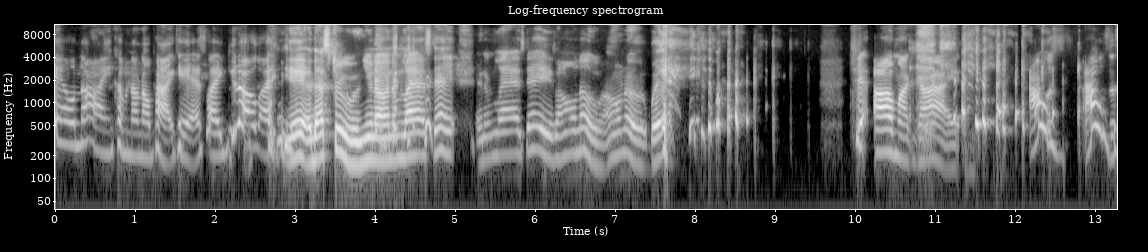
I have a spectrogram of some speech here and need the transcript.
hell nine coming on no podcast. Like, you know, like Yeah, that's true. You know, in them last day, in them last days, I don't know. I don't know. But oh my God. I was I was a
